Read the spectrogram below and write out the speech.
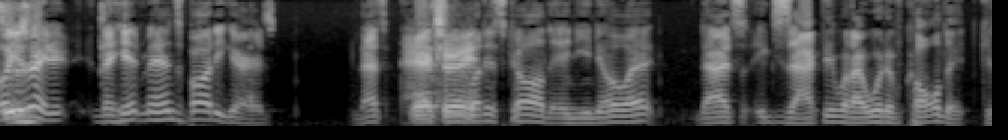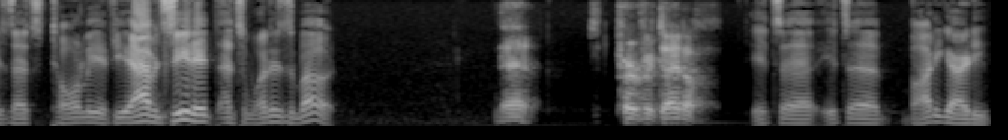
you're right. The Hitman's Bodyguard. That's actually That's right. what it's called. And you know what? That's exactly what I would have called it because that's totally. If you haven't seen it, that's what it's about. That perfect title. It's a it's a bodyguard. He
